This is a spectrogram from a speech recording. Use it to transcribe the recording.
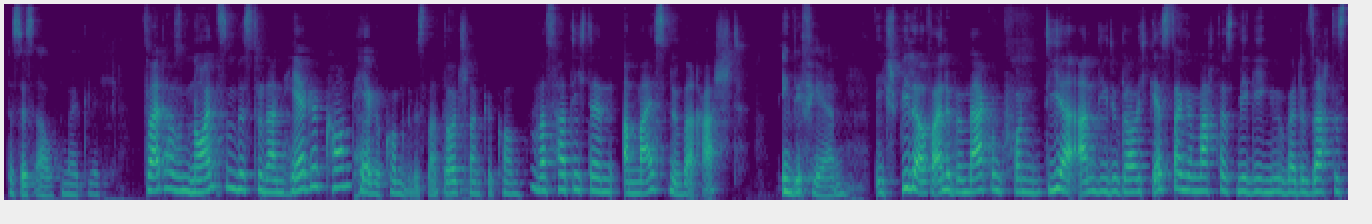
das ist auch möglich. 2019 bist du dann hergekommen, hergekommen, du bist nach Deutschland gekommen. Was hat dich denn am meisten überrascht? Inwiefern? Ich spiele auf eine Bemerkung von dir an, die du, glaube ich, gestern gemacht hast mir gegenüber. Du sagtest,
